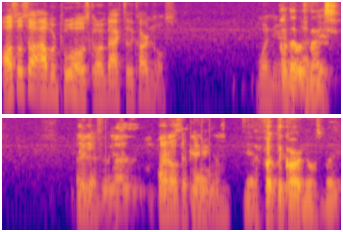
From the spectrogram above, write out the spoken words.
Also saw Albert Pujols going back to the Cardinals. One year. oh, that was nice. I think that's even nice. I don't know if they're paying skill was. him. Yeah, fuck the Cardinals, but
